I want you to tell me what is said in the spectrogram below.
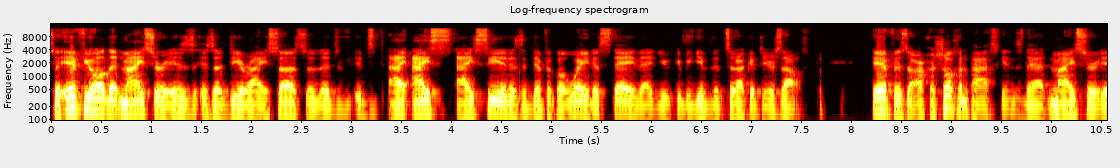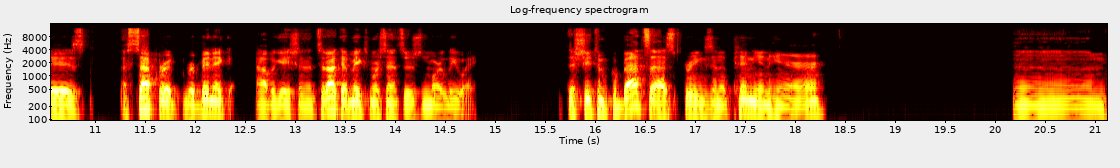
So if you hold that Meiser is is a diraisa, so that it's I, I I see it as a difficult way to stay that you could be give the tzedakah to yourself. If as Aruch HaShulchan Paskins that Meiser is a separate rabbinic obligation than tzedakah, it makes more sense. There's more leeway. The Shitah Mekubetzes brings an opinion here. Um,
